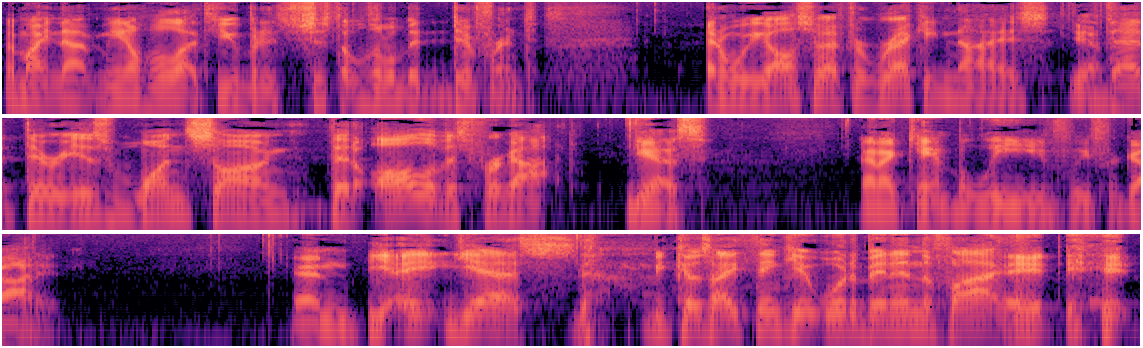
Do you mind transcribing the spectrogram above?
That might not mean a whole lot to you, but it's just a little bit different. And we also have to recognize Yeah. that there is one song that all of us forgot. Yes. And I can't believe we forgot it. And Yeah, eh, yes, because I think it would have been in the five. it it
